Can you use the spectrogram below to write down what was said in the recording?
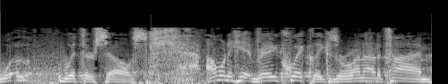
w- with themselves? I want to hit very quickly because we're running out of time.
